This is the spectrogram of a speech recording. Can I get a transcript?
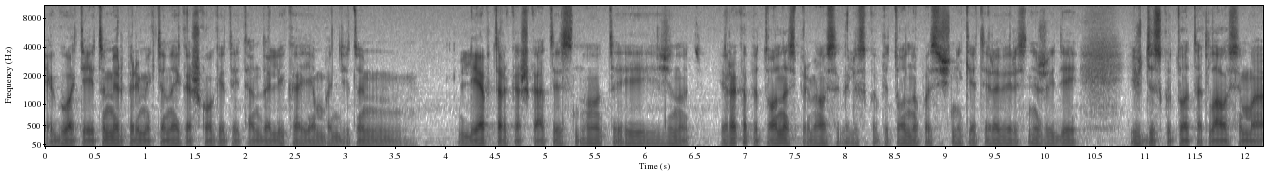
jeigu ateitum ir primiktinai kažkokį tai ten dalyką, jiem bandytum liepti ar kažką tais, nu, tai žinot, yra kapitonas, pirmiausia gali su kapitonu pasišnekėti, yra vyresni žaidėjai, išdiskutuotą klausimą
